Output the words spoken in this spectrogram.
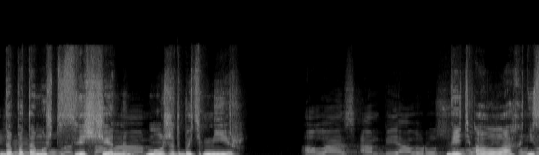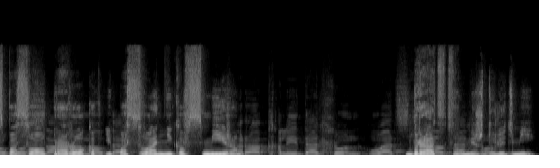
Да потому что священным может быть мир. Ведь Аллах не спасал пророков и посланников с миром, братством между людьми.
